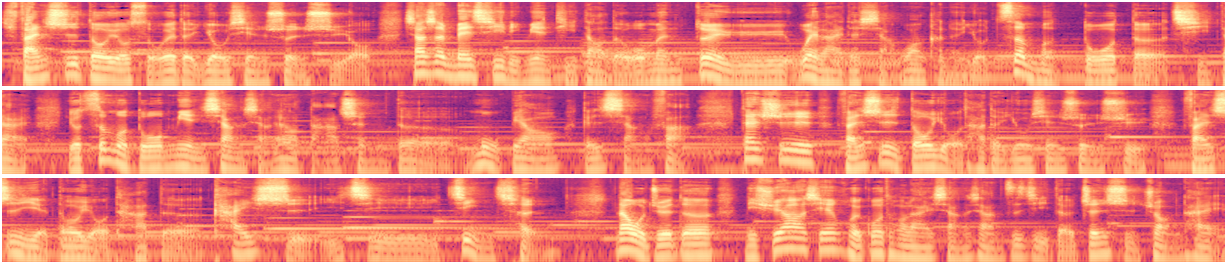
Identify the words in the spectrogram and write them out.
凡事都有所谓的优先顺序哦。像圣杯七里面提到的，我们对于未来的想望可能有这么多的期待，有这么多面向想要达成的目标跟想法，但是凡事都有它的优先顺序。凡事也都有它的开始以及进程。那我觉得你需要先回过头来想想自己的真实状态，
